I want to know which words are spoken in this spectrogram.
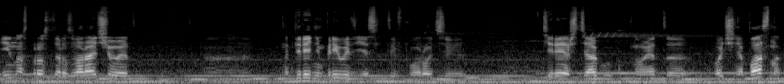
и нас просто разворачивает э, на переднем приводе, если ты в повороте теряешь тягу, но это очень опасно.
